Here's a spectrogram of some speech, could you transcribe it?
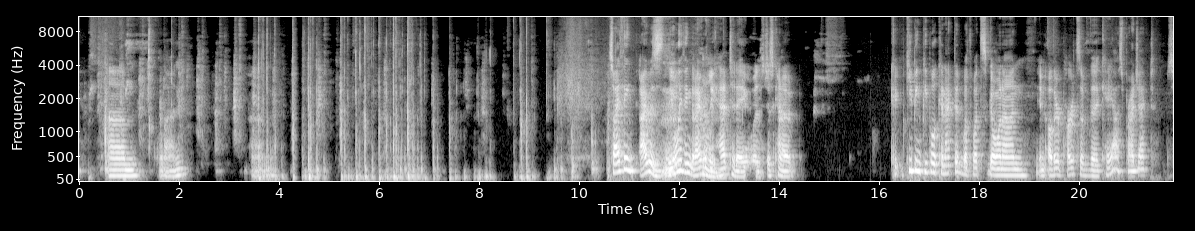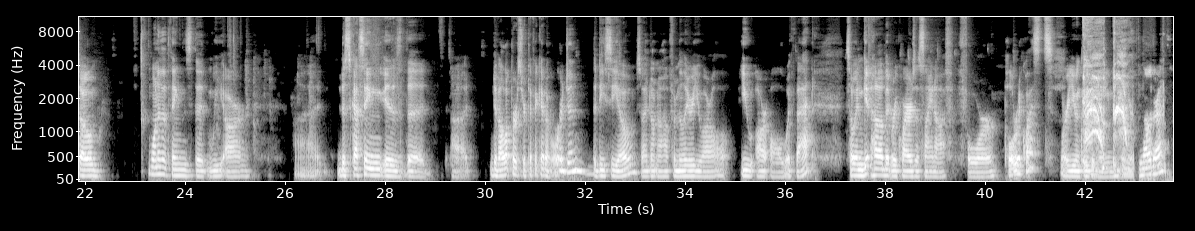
Um, hold on. Um, so I think I was the only thing that I really had today was just kind of keeping people connected with what's going on in other parts of the CHAOSS project. So one of the things that we are uh, discussing is the uh, developer certificate of origin, the DCO. So I don't know how familiar you are all you are all with that. So in GitHub, it requires a sign off for pull requests where you include your name and your email address.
